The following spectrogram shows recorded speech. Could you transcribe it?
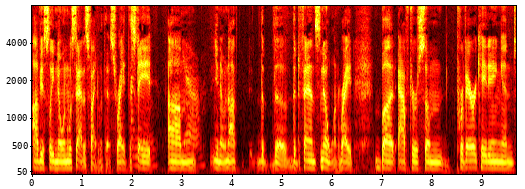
Obviously, no one was satisfied with this, right? The state, um, yeah. you know, not the, the the defense, no one, right? But after some prevaricating and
